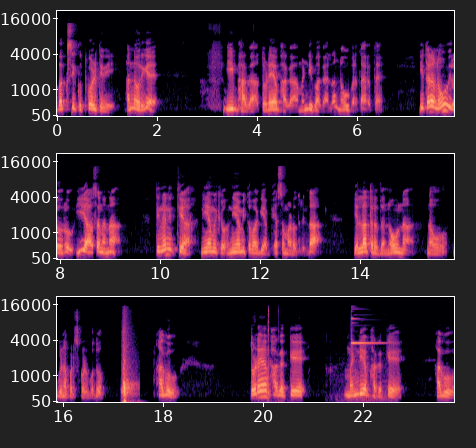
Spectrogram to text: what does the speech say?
ಬಗ್ಸಿ ಕುತ್ಕೊಳ್ತೀವಿ ಅನ್ನೋರಿಗೆ ಈ ಭಾಗ, ತೊಡೆಯ ಭಾಗ, ಮಂಡಿ ಭಾಗ ಎಲ್ಲ ನೋವು ಬರ್ತಾ ಇರುತ್ತೆ. ಈ ತರ ನೋವು ಇರೋರು ಈ ಆಸನನ ದಿನನಿತ್ಯ ನಿಯಮಿತ ನಿಯಮಿತವಾಗಿ ಅಭ್ಯಾಸ ಮಾಡೋದ್ರಿಂದ ಎಲ್ಲಾ ತರದ ನೋವನ್ನ ನಾವು ಗುಣಪಡಿಸ್ಕೊಳ್ಬೋದು. ಹಾಗೂ ತೊಡೆಯ ಭಾಗಕ್ಕೆ, ಮಂಡಿಯ ಭಾಗಕ್ಕೆ ಹಾಗೂ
